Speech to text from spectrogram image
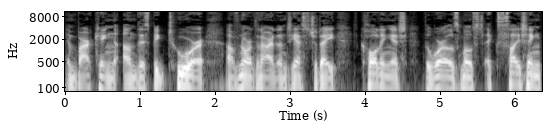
embarking on this big tour of Northern Ireland yesterday, calling it the world's most exciting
